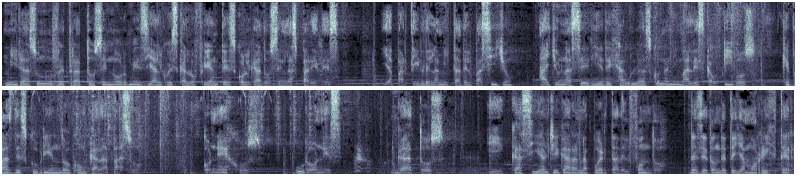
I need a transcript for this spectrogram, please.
miras unos retratos enormes y algo escalofriantes colgados en las paredes. Y a partir de la mitad del pasillo, hay una serie de jaulas con animales cautivos que vas descubriendo con cada paso. Conejos, hurones, gatos y casi al llegar a la puerta del fondo, desde donde te llamó Richter,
